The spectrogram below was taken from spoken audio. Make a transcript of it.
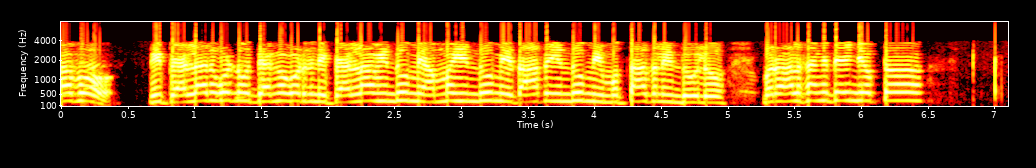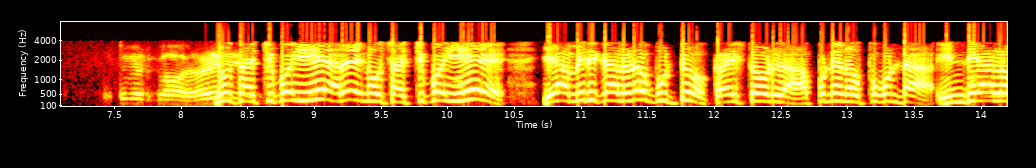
బాబు. నీ పెళ్ళాన్ని కూడా నువ్వు దెంగకూడదు నీ పెళ్ళాం హిందూ మీ అమ్మ హిందూ మీ తాత హిందూ మీ ముత్తాతలు హిందువులు. మరి వాళ్ళ సంగతి ఏం చెప్తావు? నువ్వు చచ్చిపోయి అరే నువ్వు చచ్చిపోయి ఏ అమెరికాలోనో పుట్టు క్రైస్తవుడుగా. అప్పుడు నేను ఒప్పుకుంటా. ఇండియాలో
